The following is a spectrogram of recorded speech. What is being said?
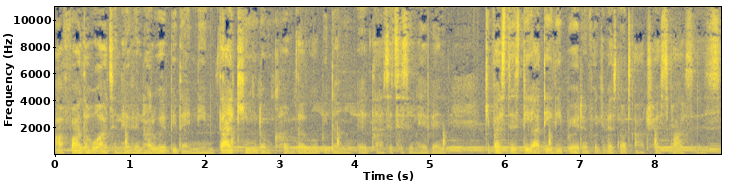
Our Father who art in heaven, hallowed be thy name. Thy kingdom come, thy will be done on earth as it is in heaven. Give us this day our daily bread and forgive us not our trespasses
